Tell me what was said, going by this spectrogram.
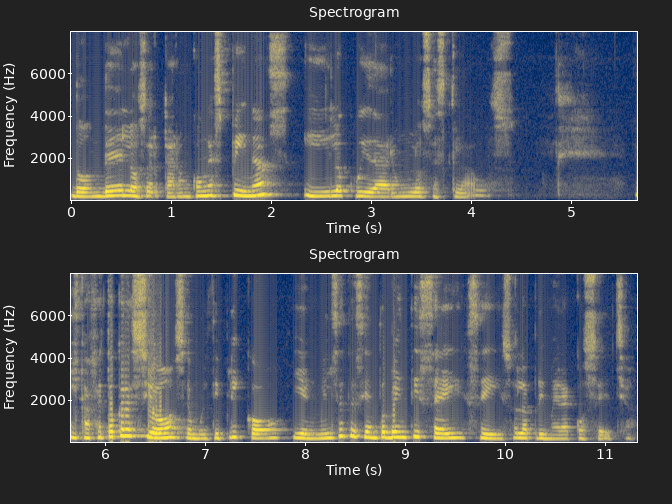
donde lo cercaron con espinas y lo cuidaron los esclavos. El cafeto creció, se multiplicó y en 1726 se hizo la primera cosecha.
